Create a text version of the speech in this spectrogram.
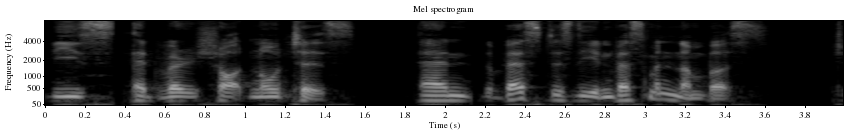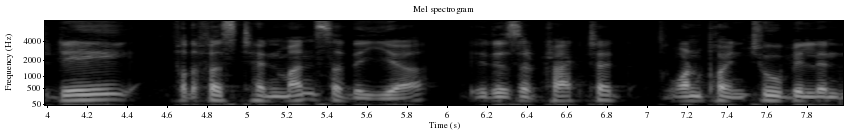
these at very short notice. And the best is the investment numbers. Today, for the first 10 months of the year, it has attracted $1.2 billion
